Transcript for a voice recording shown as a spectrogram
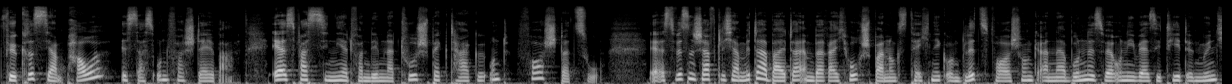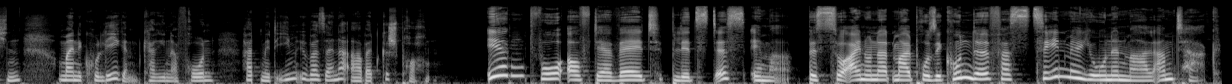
Für Christian Paul ist das unvorstellbar. Er ist fasziniert von dem Naturspektakel und forscht dazu. Er ist wissenschaftlicher Mitarbeiter im Bereich Hochspannungstechnik und Blitzforschung an der Bundeswehr-Universität in München und meine Kollegin Karina Frohn hat mit ihm über seine Arbeit gesprochen. Irgendwo auf der Welt blitzt es immer. Bis zu 100 Mal pro Sekunde, fast 10 Millionen Mal am Tag.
